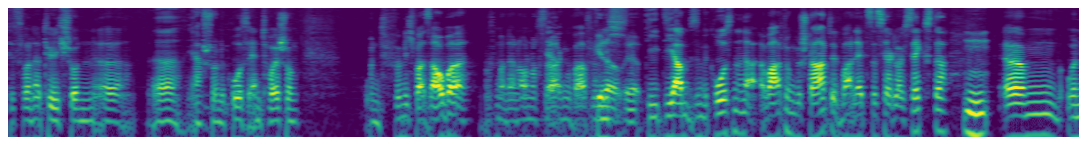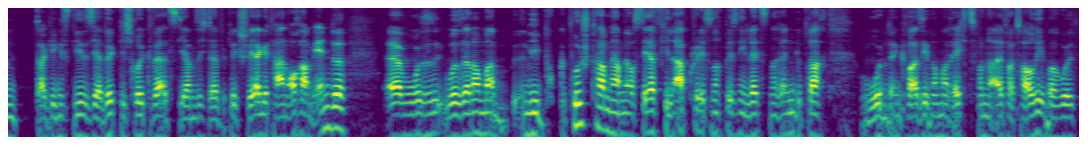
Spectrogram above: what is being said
Das war natürlich schon, äh, äh ja, schon eine große Enttäuschung. Und für mich war sauber, muss man dann auch noch sagen, war für genau, mich, ja. die, die haben sind mit großen Erwartungen gestartet, war letztes Jahr, glaube ich, Sechster. Mhm. Ähm, und da ging es dieses Jahr wirklich rückwärts. Die haben sich da wirklich schwer getan. Auch am Ende, äh, wo sie, wo sie nochmal irgendwie gepusht haben, haben ja auch sehr viele Upgrades noch bis in die letzten Rennen gebracht und wurden dann quasi nochmal rechts von der Alpha Tauri überholt.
